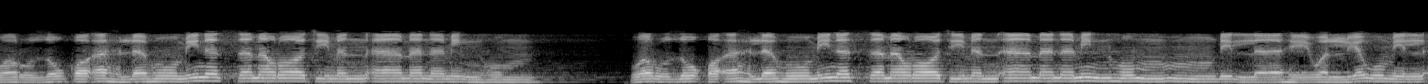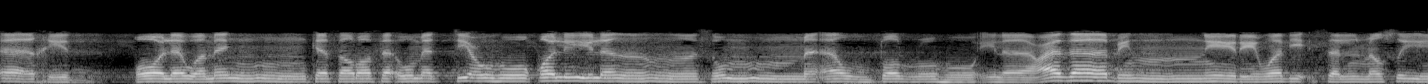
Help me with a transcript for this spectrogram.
وَارْزُقْ أَهْلَهُ مِنَ الثَّمَرَاتِ مَنْ آمَنَ مِنْهُمْ. وَارْزُقْ أَهْلَهُ مِنَ الثَّمَرَاتِ مَنْ آمَنَ مِنْهُمْ بِاللَّهِ وَالْيَوْمِ الْآخِرِ قَالَ وَمَنْ كَفَرَ فَأُمَتِّعُهُ قَلِيلًا ثُمَّ أَضْطَرُّهُ إِلَى عَذَابِ النِّيرِ وَبِئْسَ الْمَصِيرُ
